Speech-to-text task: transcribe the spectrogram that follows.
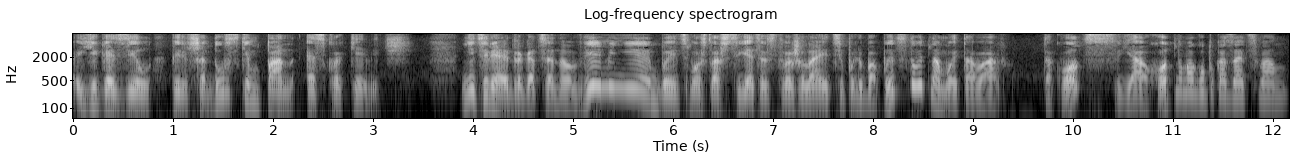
егозил перед Шадурским пан Эскрокевич. Не теряя драгоценного времени, быть может, ваше сиятельство желаете полюбопытствовать на мой товар. Так вот, я охотно могу показать вам.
